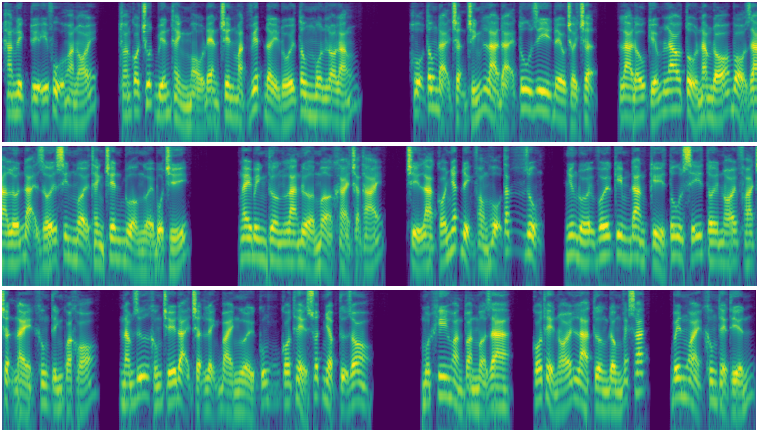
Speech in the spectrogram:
Hàn lịch tùy ý phụ hòa nói, thoáng có chút biến thành màu đen trên mặt viết đầy đối tông môn lo lắng. Hộ tông đại trận chính là đại tu di đều trời trận, là đấu kiếm lao tổ năm đó bỏ ra lớn đại giới xin mời thành trên bùa người bố trí. Ngày bình thường là nửa mở khải trạng thái, chỉ là có nhất định phòng hộ tác dụng, nhưng đối với kim đan kỳ tu sĩ tới nói phá trận này không tính quá khó, nắm giữ khống chế đại trận lệnh bài người cũng có thể xuất nhập tự do. Một khi hoàn toàn mở ra, có thể nói là tường đồng vách sắt, bên ngoài không thể tiến,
